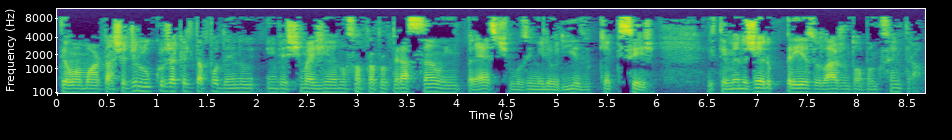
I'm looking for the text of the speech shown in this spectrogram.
ter uma maior taxa de lucro, já que ele está podendo investir mais dinheiro na sua própria operação, em empréstimos, em melhorias, o que quer que seja. Ele tem menos dinheiro preso lá junto ao Banco Central.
